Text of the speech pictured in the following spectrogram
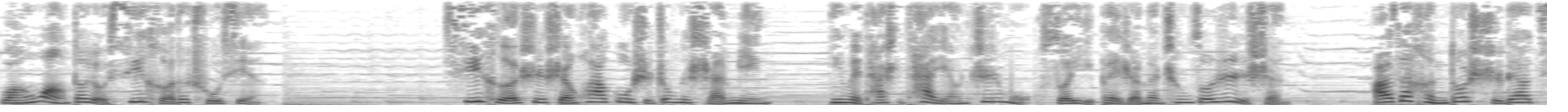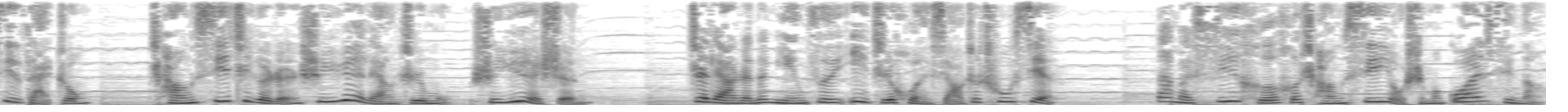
往往都有羲和的出现。羲和是神话故事中的神明，因为他是太阳之母，所以被人们称作日神。而在很多史料记载中，长羲这个人是月亮之母，是月神。这两人的名字一直混淆着出现。那么，羲和和长羲有什么关系呢？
